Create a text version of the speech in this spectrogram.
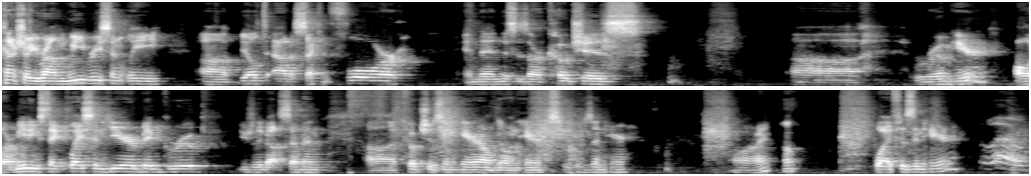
kind of show you around we recently uh, built out a second floor and then this is our coaches uh, room here all our meetings take place in here big group usually about seven uh, coaches in here i'll go in here see who's in here all right. Oh, wife is in here. Hello.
